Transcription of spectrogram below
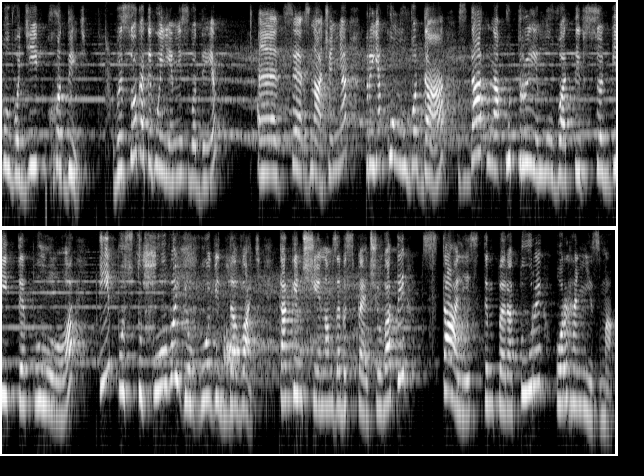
по воді ходить. Висока теплоємність води е, це значення, при якому вода здатна утримувати в собі тепло і поступово його віддавати. Таким чином забезпечувати сталість температури організма.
